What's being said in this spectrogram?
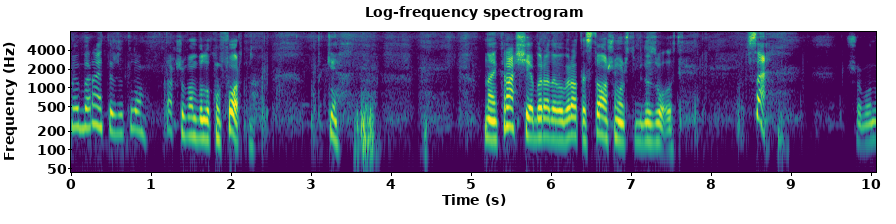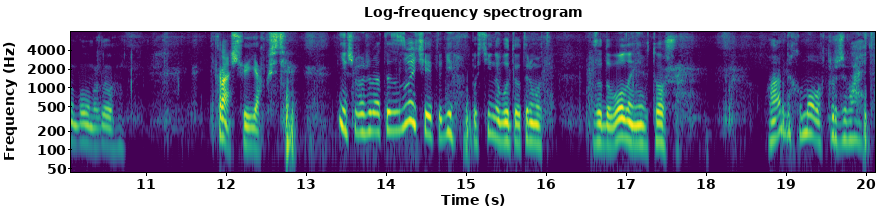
Вибирайте житло так, щоб вам було комфортно. Таке. Найкраще я би радив вибирати з того, що можете собі дозволити. Все. Щоб воно було, можливо, кращої якості. Ніж ви живете зазвичай, і тоді постійно будете отримувати задоволення від того, що в гарних умовах проживаєте.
